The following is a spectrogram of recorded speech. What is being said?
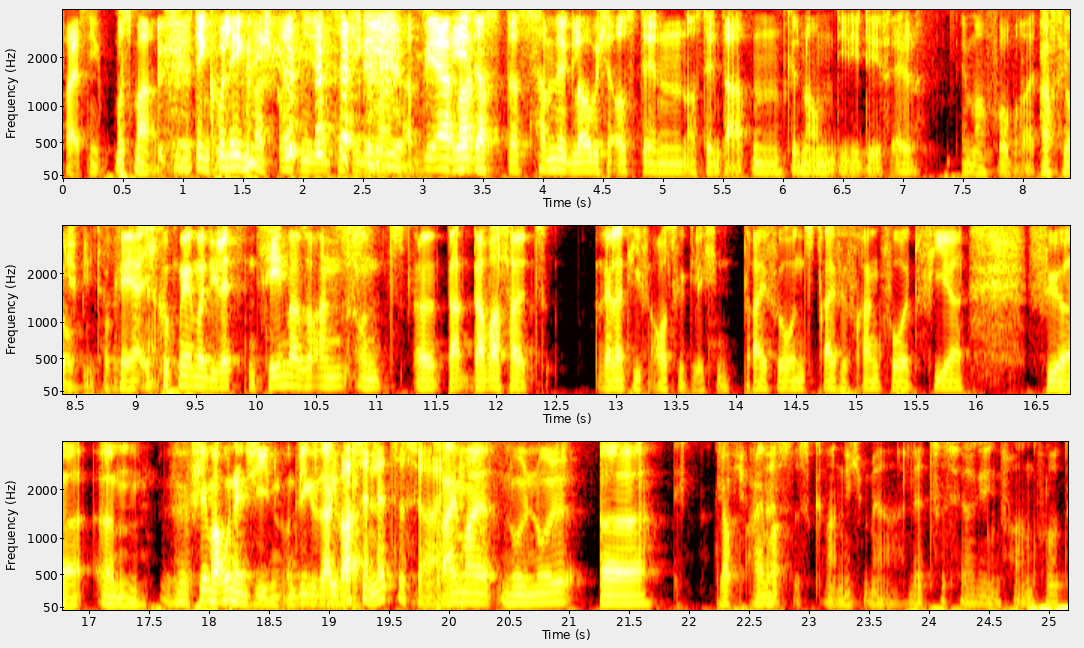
Weiß nicht, muss mal mit den Kollegen mal sprechen, die den Zettel gemacht haben. Wer nee, das, das haben wir, glaube ich, aus den, aus den Daten genommen, die die DFL immer vorbereitet Ach so, okay, ja, ich gucke mir immer die letzten zehn mal so an und äh, da, da war es halt relativ ausgeglichen. Drei für uns, drei für Frankfurt, vier für ähm, viermal unentschieden. Und wie gesagt, wie war es denn letztes Jahr? Dreimal 0-0. Äh, ich glaube einmal. Das ist gar nicht mehr. Letztes Jahr gegen Frankfurt.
